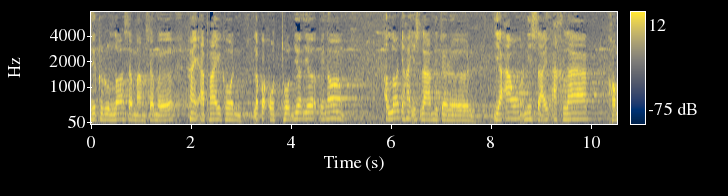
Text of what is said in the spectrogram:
ซิกรุลลอสม่ำเสมอ ให้อภัยคน แล้วก็อดทนเยอะๆพี่น้องอัลลอฮ์จะให้อิสลามเจริญ อย่าเอานิสัยอัคลากของ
